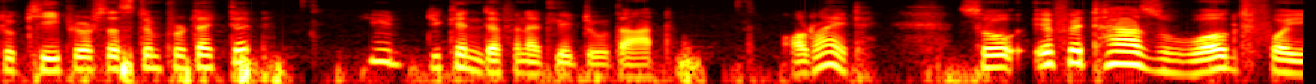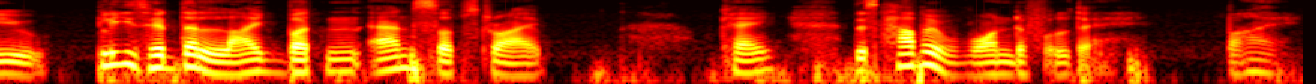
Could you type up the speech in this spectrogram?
to keep your system protected, you, you can definitely do that. All right. So if it has worked for you, please hit the like button and subscribe. Okay. This have a wonderful day. Bye.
